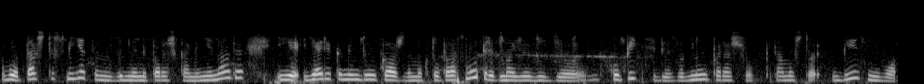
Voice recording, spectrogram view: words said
Вот, так что смеяться над зубными порошками не надо. И я рекомендую каждому, кто просмотрит мое видео, купить себе зубной порошок. Потому что без него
